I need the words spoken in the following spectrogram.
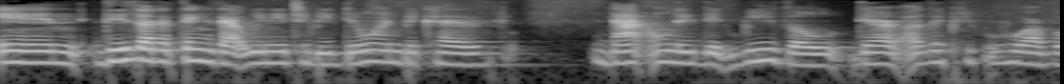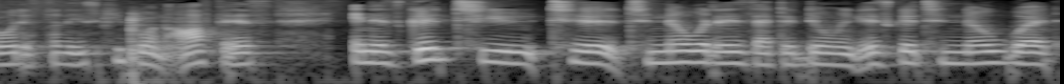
and these are the things that we need to be doing because not only did we vote, there are other people who are voted for these people in office, and it's good to to to know what it is that they're doing. It's good to know what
